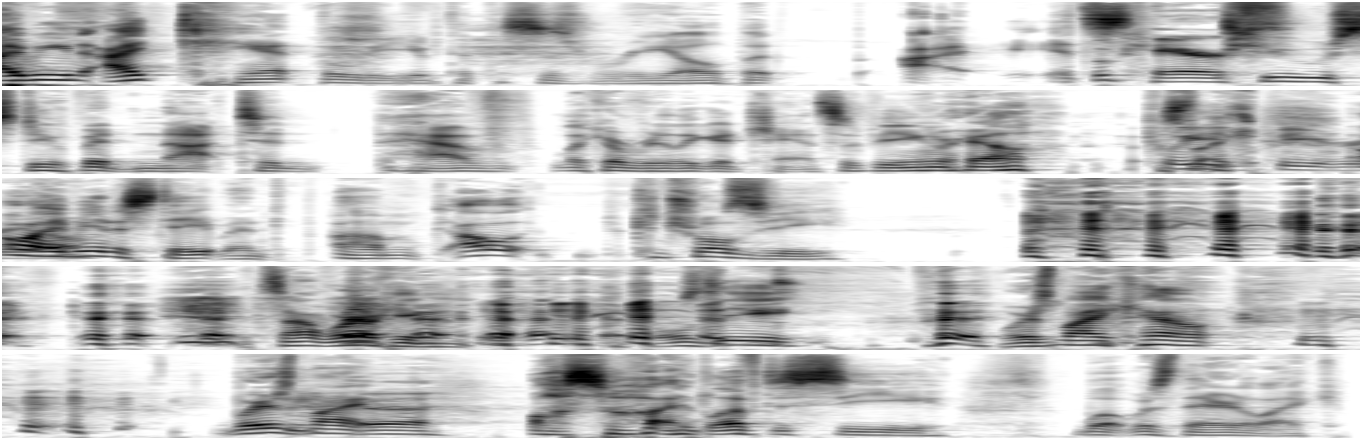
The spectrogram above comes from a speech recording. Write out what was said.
I mean, I can't believe that this is real, but I, it's Who cares? too stupid not to have like a really good chance of being real. Please like, be oh, I made a statement. Um, I'll control Z. it's not working. Control Z. Where's my account? Where's my? Also, I'd love to see what was there. Like,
